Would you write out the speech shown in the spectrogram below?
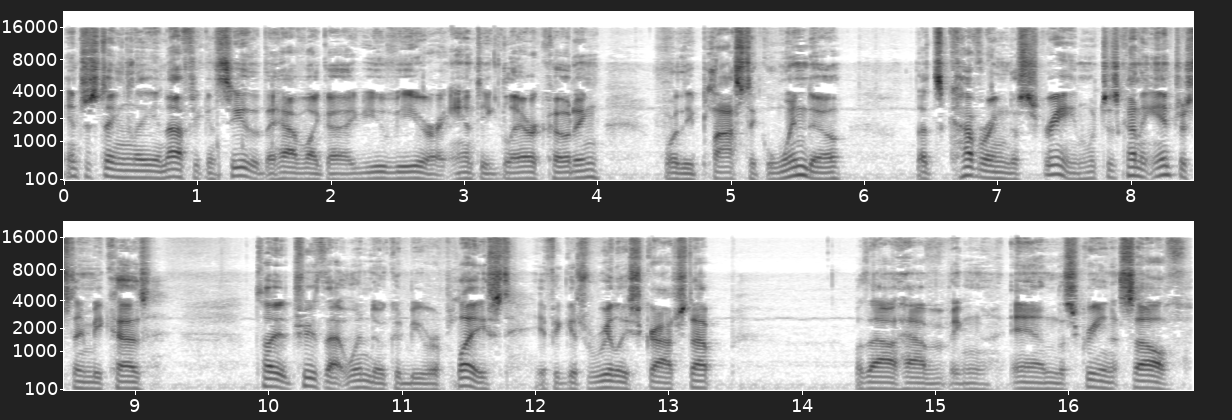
Interestingly enough, you can see that they have like a UV or anti-glare coating for the plastic window that's covering the screen, which is kind of interesting because, to tell you the truth, that window could be replaced if it gets really scratched up without having, and the screen itself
